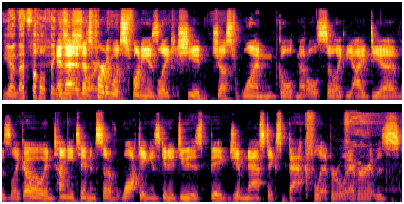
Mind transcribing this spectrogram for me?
yeah, that's the whole thing. and that that's part of what's funny is like she had just won gold medals so like the idea was like oh and tiny tim instead of walking is going to do this big gymnastics backflip or whatever it was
